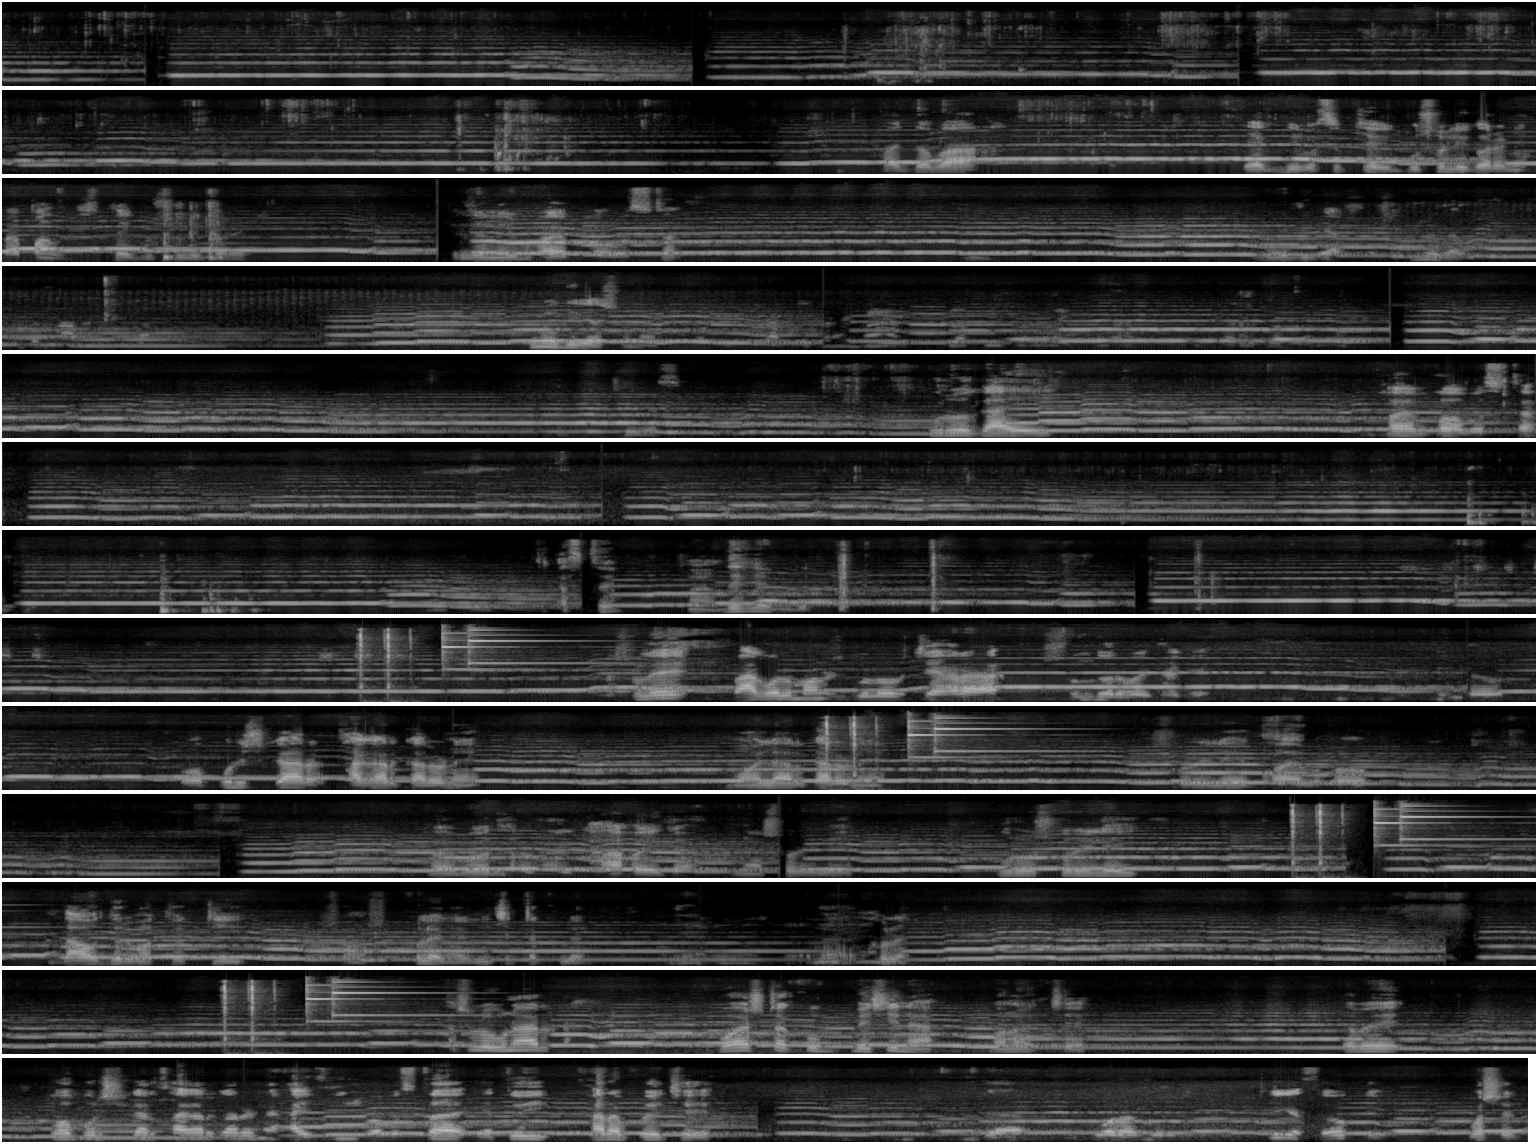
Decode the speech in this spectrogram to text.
হয়তো বা এক দুই বছর থেকে গোসলি করেনি বা পাঁচ বছর থেকে গোসলি করেনি। এই জন্য ভয়াবহ অবস্থা। এদিকে আসো তুমি এদিকে আসো না। পুরো গায়ে ভয়াবহ অবস্থা। আস্তে হ্যাঁ দেখে। আসলে পাগল মানুষগুলোর চেহারা সুন্দর হয়ে থাকে। কিন্তু অপরিষ্কার থাকার কারণে ময়লার কারণে শরীরে ভয়াবহ ভয়াবহ ধরনের ঘা হয়ে যায়। না শরীরে পুরো শরীরেই দাউদের মতো একটি সমস্যা খুলেন নিচেরটা খুলেন। হ্যাঁ, খুলেন। আসলে ওনার বয়সটা খুব বেশি না, মনে হচ্ছে। তবে অপরিষ্কার থাকার কারণে হাইজিন অবস্থা এতই খারাপ হয়েছে। ঠিক আছে ওকে বসেন।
